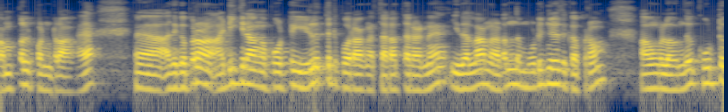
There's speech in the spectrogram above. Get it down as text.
கம்பல் பண்ணுறாங்க அதுக்கப்புறம் அடிக்கிறாங்க போட்டு இழுத்துட்டு போகிறாங்க தர தரன்னு. இதெல்லாம் நடந்து முடிஞ்சதுக்கப்புறம் அவங்கள வந்து கூட்டு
